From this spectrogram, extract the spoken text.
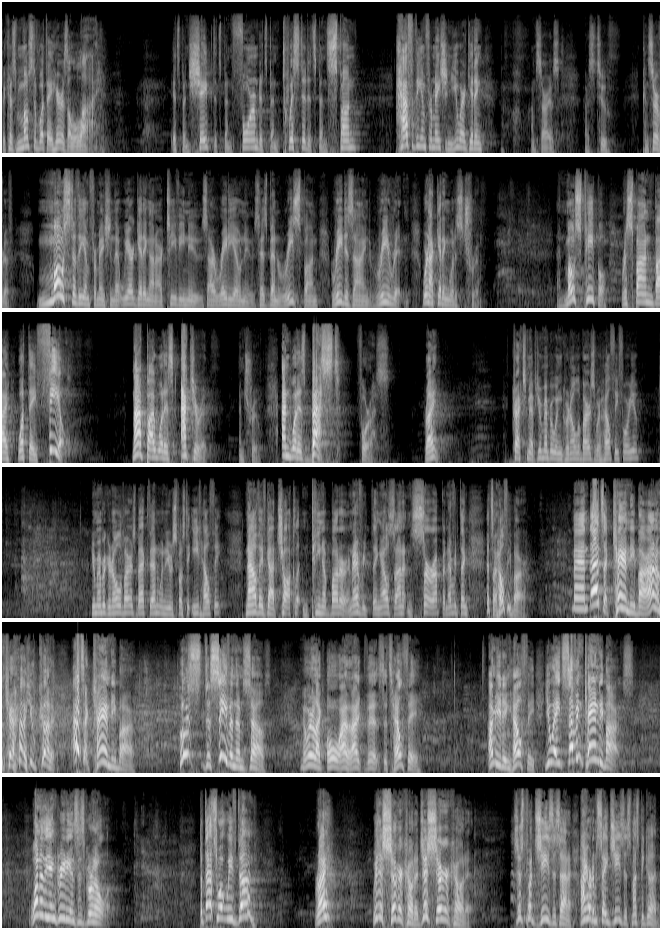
because most of what they hear is a lie. It's been shaped, it's been formed, it's been twisted, it's been spun. Half of the information you are getting, I'm sorry, I was, I was too conservative. Most of the information that we are getting on our TV news, our radio news, has been respun, redesigned, rewritten. We're not getting what is true. And most people respond by what they feel, not by what is accurate and true, and what is best for us. Right? Cracks me up. You remember when granola bars were healthy for you? You remember granola bars back then when you were supposed to eat healthy? Now they've got chocolate and peanut butter and everything else on it and syrup and everything. It's a healthy bar. Man, that's a candy bar. I don't care how you cut it. That's a candy bar. Who's deceiving themselves? And we're like, oh, I like this. It's healthy. I'm eating healthy. You ate seven candy bars. One of the ingredients is granola. But that's what we've done, right? We just sugarcoat it. Just sugarcoat it. Just put Jesus on it. I heard him say, Jesus must be good.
